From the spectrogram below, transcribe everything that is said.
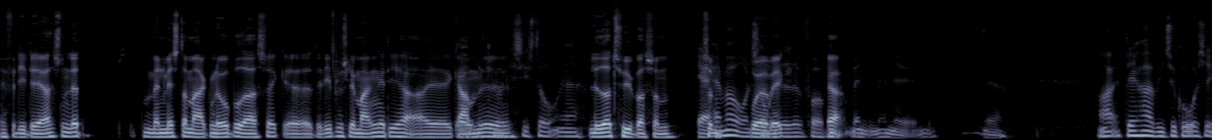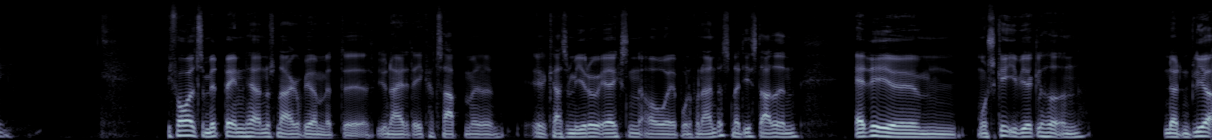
Ja, fordi det er sådan lidt... Man mister Mark Noble også, ikke? Øh, Det er lige pludselig mange af de her øh, Jo, gamle gjorde de sidste år, ja. ledertyper, som, Ja, som han var jo en væk. leder for dem, Ja. men, men øh, ja. Nej, det har vi til gode at se. I forhold til midtbanen her, nu snakker vi om, at uh, United ikke har tabt med uh, Casemiro, Eriksen og uh, Bruno Fernandes, når de startede inden. Er det uh, måske i virkeligheden, når den bliver,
